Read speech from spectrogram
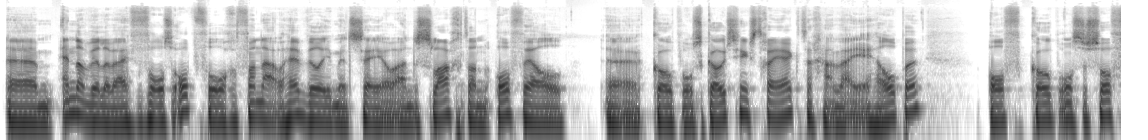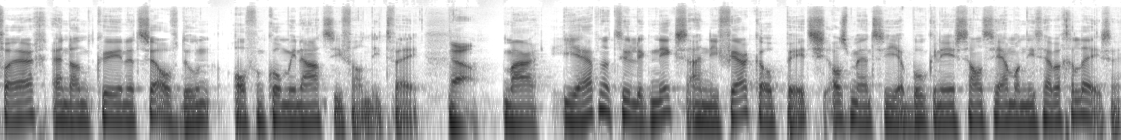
Um, en dan willen wij vervolgens opvolgen van nou, hè, wil je met SEO aan de slag? Dan ofwel uh, koop ons coachingstraject, dan gaan wij je helpen. Of koop onze software en dan kun je het zelf doen. Of een combinatie van die twee. Ja. Maar je hebt natuurlijk niks aan die verkooppitch... als mensen je boek in eerste instantie helemaal niet hebben gelezen.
